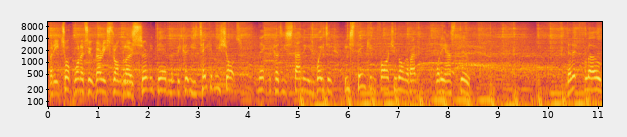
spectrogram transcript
but he took one or two very strong blows. He certainly did, and because he's taking these shots, Nick, because he's standing, he's waiting, he's thinking far too long about what he has to do. Let it flow,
